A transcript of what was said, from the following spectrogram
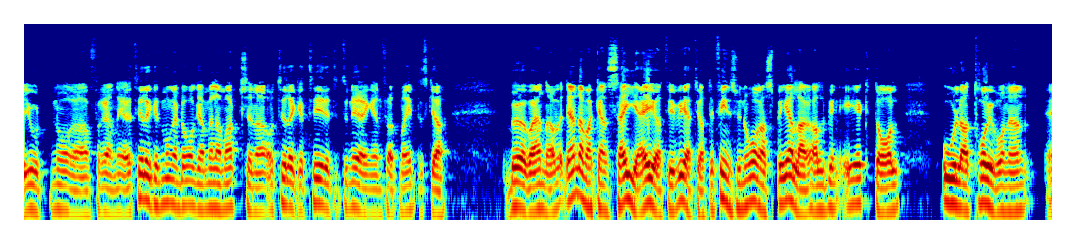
gjort några förändringar. Det är tillräckligt många dagar mellan matcherna och tillräckligt tidigt i turneringen för att man inte ska behöva ändra. Det enda man kan säga är ju att vi vet ju att det finns ju några spelare, Albin Ekdal, Ola Toivonen, eh,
